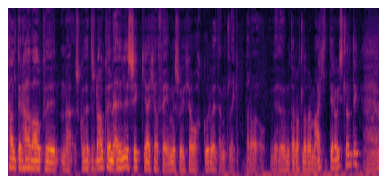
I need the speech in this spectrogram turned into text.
taldir hafa ákveðina, sko, þetta er svona ákveðin eðliðsikja hjá þeim eins og hjá okkur og þetta er náttúrulega ekki bara, við höfum þetta náttúrulega bara um ættir á Íslandi. Já, já,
